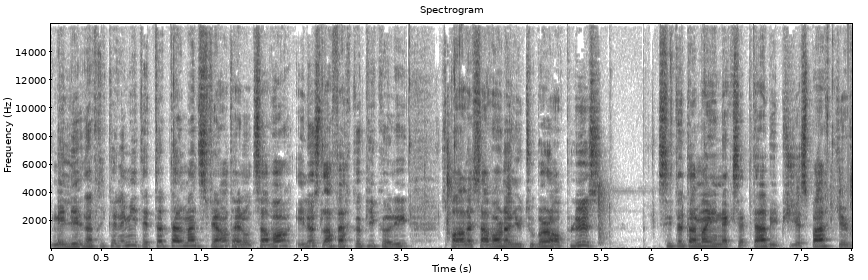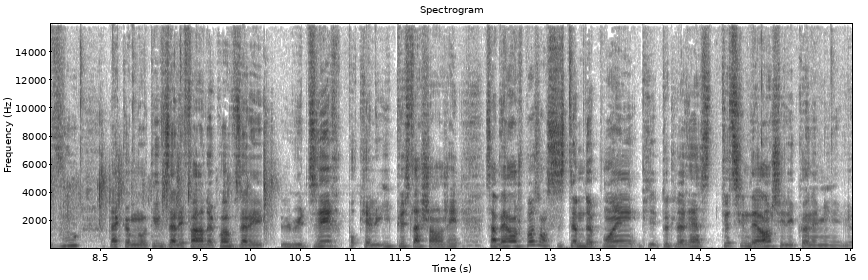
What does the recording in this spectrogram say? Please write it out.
mais notre économie était totalement différente à un autre serveur, et là, c'est la faire copier-coller par le serveur d'un YouTuber en plus c'est totalement inacceptable. Et puis j'espère que vous, la communauté, vous allez faire de quoi Vous allez lui dire pour qu'il puisse la changer. Ça me dérange pas son système de points, puis tout le reste. Tout ce qui me dérange, c'est l'économie, les gars.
